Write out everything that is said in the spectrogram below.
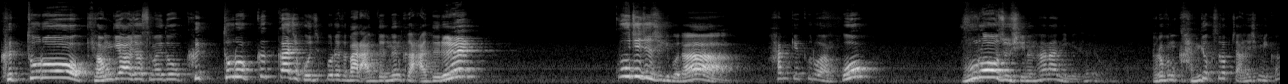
그토록 경계하셨음에도 그토록 끝까지 고집부려서 말 안 듣는 그 아들을 꾸짖으시기보다 함께 끌어안고 울어주시는 하나님이세요. 여러분 감격스럽지 않으십니까?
